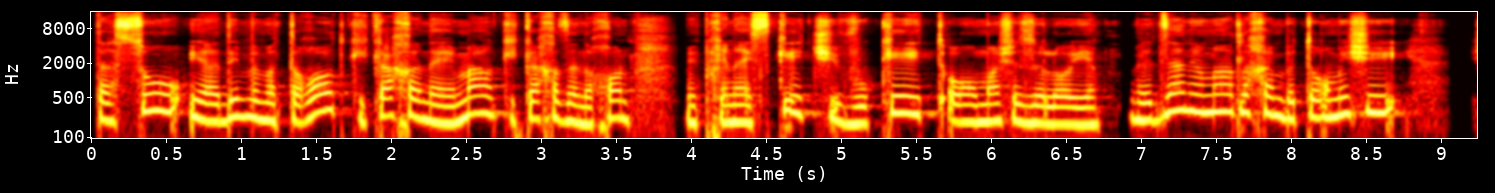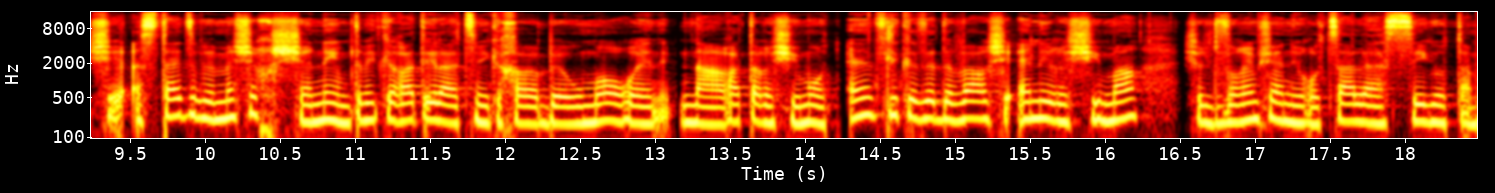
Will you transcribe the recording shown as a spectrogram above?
תעשו יעדים ומטרות כי ככה נאמר, כי ככה זה נכון מבחינה עסקית, שיווקית או מה שזה לא יהיה. ואת זה אני אומרת לכם בתור מישהי שעשתה את זה במשך שנים, תמיד קראתי לעצמי ככה בהומור נערת הרשימות. אין אצלי כזה דבר שאין לי רשימה של דברים שאני רוצה להשיג אותם.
